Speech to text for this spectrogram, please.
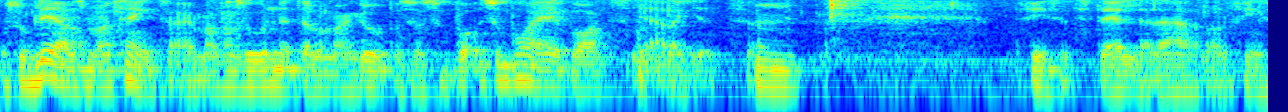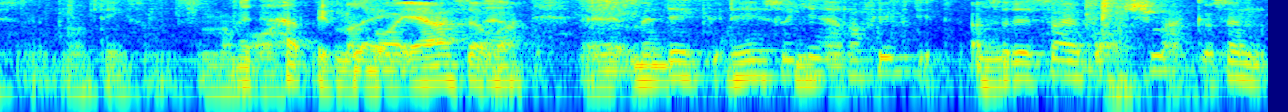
och så blir det som man har tänkt sig. Man har vunnit eller man går upp och så, så, så bara är det bara att jävla gött. Mm. Mm finns ett ställe där eller det finns någonting som, som man ett bara... happy som place. Man bara, ja, så, ja. Eh, men det, det, är så jävla flyktigt. Alltså mm. det säger bara smack och sen,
